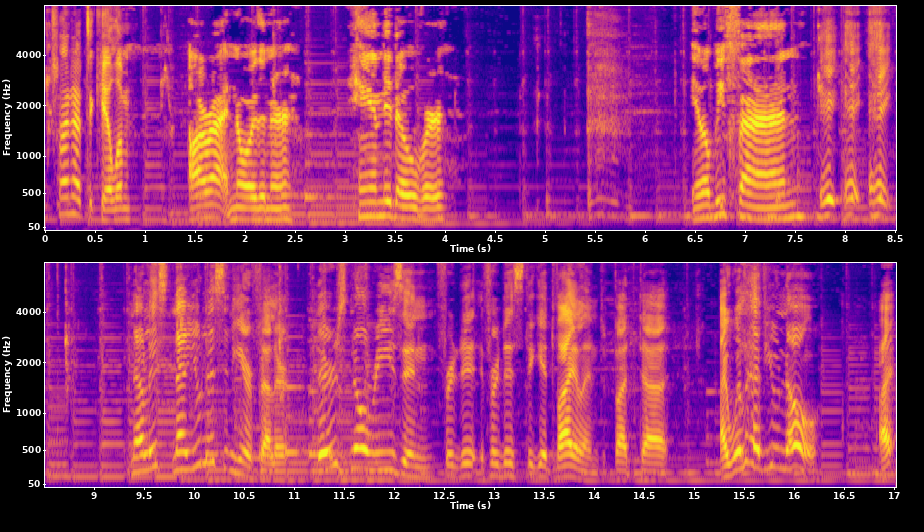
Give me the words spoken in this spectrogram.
Try not to kill him. All right, Northerner. Hand it over. It'll be fine. Hey, hey, hey. Now listen. Now you listen here, feller. There's no reason for thi- for this to get violent, but uh, I will have you know, I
